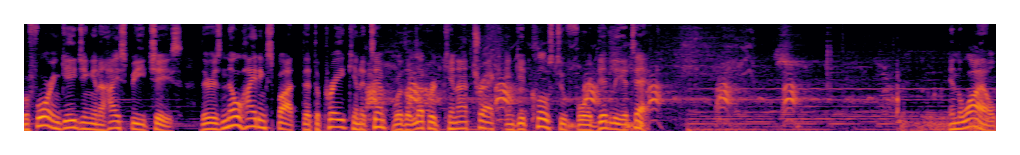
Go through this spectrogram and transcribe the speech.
Before engaging in a high-speed chase, there is no hiding spot that the prey can attempt where the leopard cannot track and get close to for a deadly attack. In the wild,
